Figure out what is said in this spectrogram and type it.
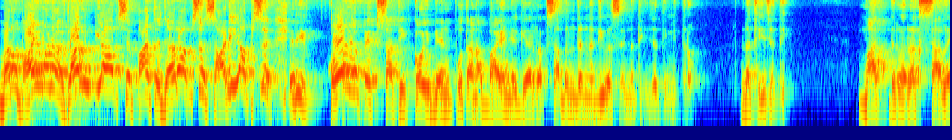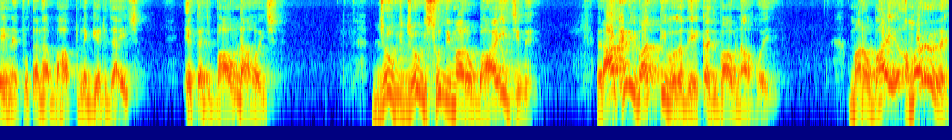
મારો ભાઈ મને હજાર રૂપિયા આપશે, પાંચ હજાર આપશે, સાડી આપશે. એવી કોઈ અપેક્ષાથી કોઈ બેન પોતાના ભાઈને ઘેર રક્ષાબંધનના દિવસે નથી જતી મિત્રો. નથી જતી. માત્ર રક્ષા લઈને પોતાના બાપને ઘેર જાય છે. એક જ ભાવના હોય છે. જુગ જુગ સુધી મારો ભાઈ જીવે. રાખડી બાંધતી વખતે એક જ ભાવના હોય. મારો ભાઈ અમર રહે.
